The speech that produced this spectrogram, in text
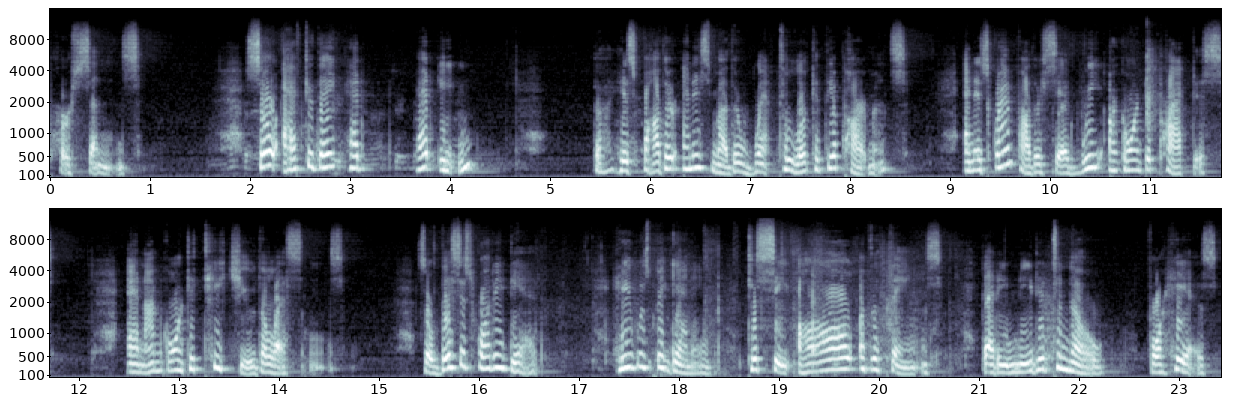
persons. So after they had, had eaten, the, his father and his mother went to look at the apartments. And his grandfather said, We are going to practice, and I'm going to teach you the lessons. So this is what he did. He was beginning to see all of the things that he needed to know for his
